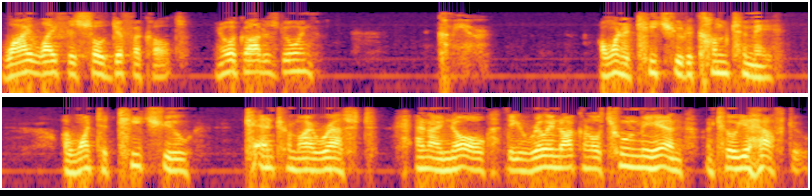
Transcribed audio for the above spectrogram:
why life is so difficult. You know what God is doing? Come here. I want to teach you to come to me. I want to teach you to enter my rest. And I know that you're really not going to tune me in until you have to.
